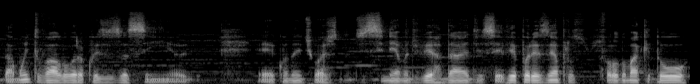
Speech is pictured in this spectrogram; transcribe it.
dá muito valor a coisas assim. Eu, é, quando a gente gosta de cinema de verdade. Você vê, por exemplo, você falou do McDowell,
